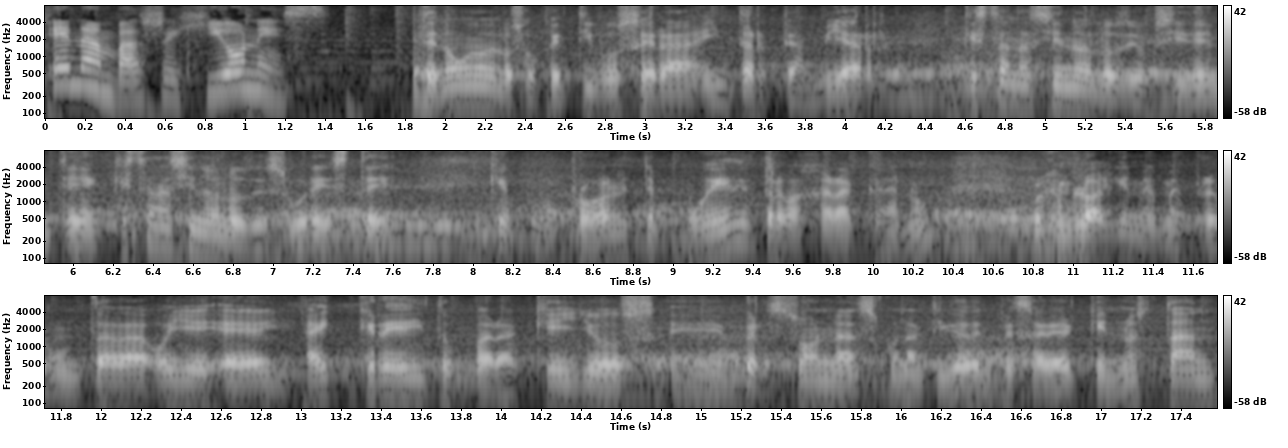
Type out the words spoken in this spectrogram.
en ambas regiones. Uno de los objetivos era intercambiar qué están haciendo los de Occidente, qué están haciendo los de Sureste, que probablemente puede trabajar acá, ¿no? Por ejemplo, alguien me, preguntaba, oye, ¿hay, crédito para aquellas eh, personas con actividad empresarial que no están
